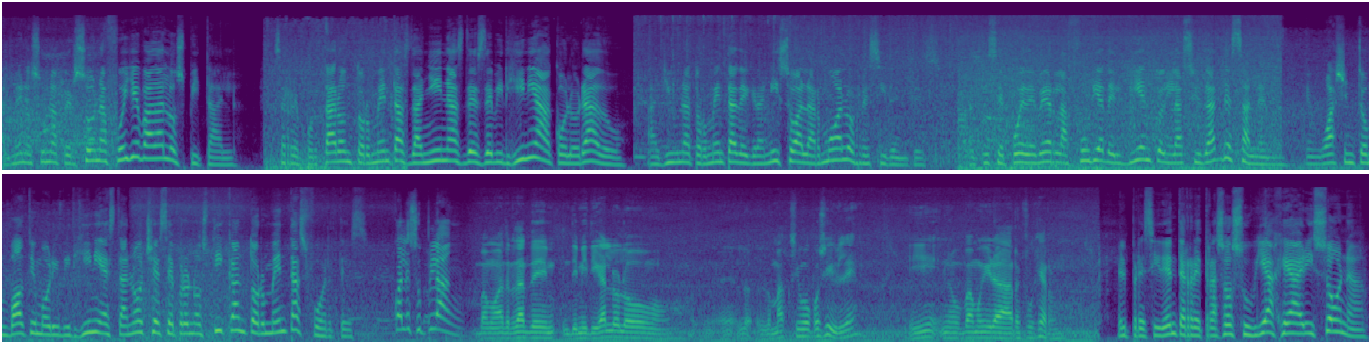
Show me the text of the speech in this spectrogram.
Al menos una persona fue llevada al hospital. Se reportaron tormentas dañinas desde Virginia a Colorado. Allí una tormenta de granizo alarmó a los residentes. Aquí se puede ver la furia del viento en la ciudad de Salem. En Washington, Baltimore y Virginia esta noche se pronostican tormentas fuertes. ¿Cuál es su plan? Vamos a tratar de, mitigarlo lo, lo máximo posible y nos vamos a ir a refugiar. El presidente retrasó su viaje a Arizona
